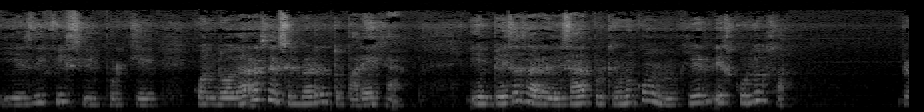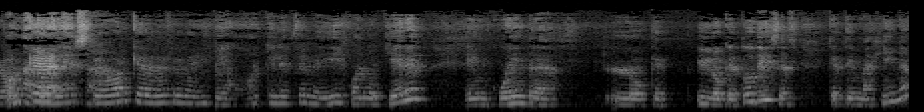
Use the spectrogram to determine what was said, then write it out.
y es difícil porque cuando agarras el celular de tu pareja y empiezas a revisar, porque uno como mujer es curiosa, Peor que, peor que el FBI. Peor que el FBI. Cuando quieres, encuentras lo que, y lo que tú dices, que te imaginas,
